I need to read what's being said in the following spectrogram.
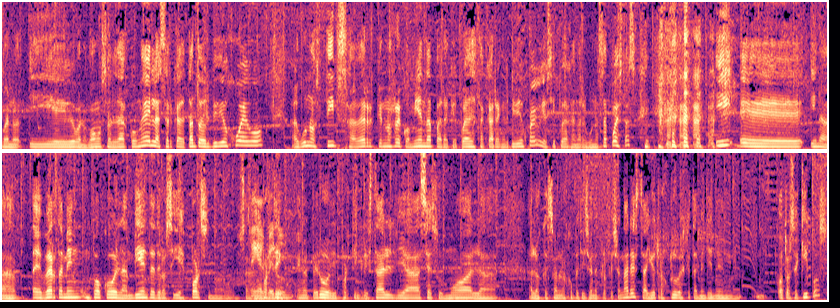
Bueno, y bueno, vamos a hablar con él acerca de tanto del videojuego, algunos tips a ver qué nos recomienda para que pueda destacar en el videojuego y así pueda ganar algunas apuestas. y, eh, y nada, eh, ver también un poco el ambiente de los eSports, ¿no? en, el Perú. en el Perú. El Sporting Cristal ya se sumó a, la, a lo que son las competiciones profesionales. Hay otros clubes que también tienen otros equipos.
